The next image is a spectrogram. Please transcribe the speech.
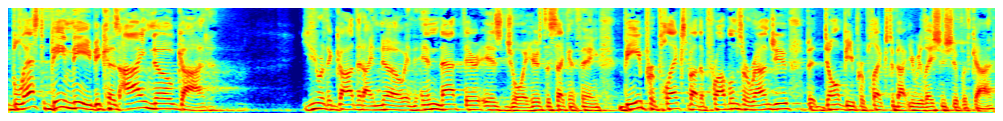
Blessed be me because I know God. You are the God that I know, and in that there is joy. Here's the second thing be perplexed by the problems around you, but don't be perplexed about your relationship with God.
